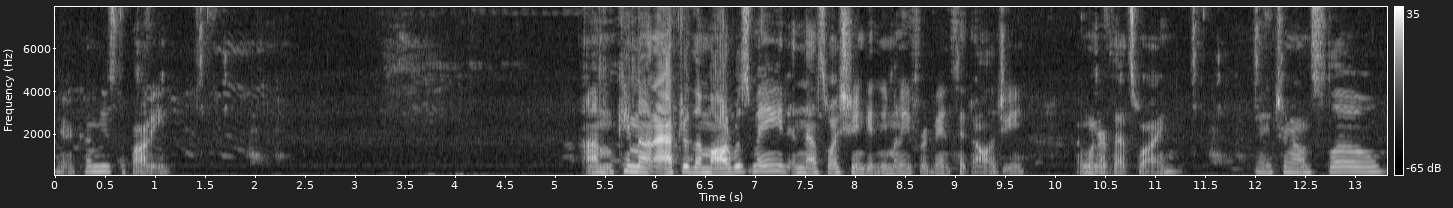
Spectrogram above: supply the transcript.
here come use the body. Um came out after the mod was made and that's why she didn't get any money for advanced technology. I wonder if that's why. Okay turn on slow.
